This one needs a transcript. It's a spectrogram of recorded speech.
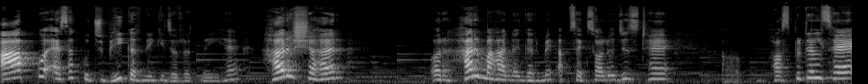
आपको ऐसा कुछ भी करने की ज़रूरत नहीं है। हर शहर और हर महानगर में अब सेक्सोलॉजिस्ट है हॉस्पिटल्स है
